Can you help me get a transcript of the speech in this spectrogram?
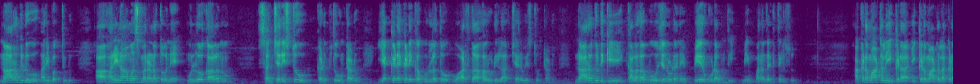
నారదుడు హరిభక్తుడు. ఆ హరినామ స్మరణతోనే ముల్లోకాలను సంచరిస్తూ గడుపుతూ ఉంటాడు. ఎక్కడెక్కడి కబుర్లతో వార్తాహరుడిలా చేరవేస్తుంటాడు. నారదుడికి కలహ భోజనుడనే పేరు కూడా ఉంది. మీ మనందరికీ తెలుసు. అక్కడ మాటలు ఇక్కడ ఇక్కడ మాటలు అక్కడ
